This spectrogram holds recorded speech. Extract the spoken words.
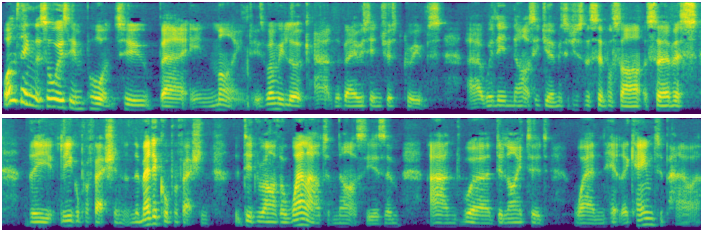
One thing that's always important to bear in mind is when we look at the various interest groups uh, within Nazi Germany, such as the civil service, the legal profession, and the medical profession, that did rather well out of Nazism and were delighted when Hitler came to power,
